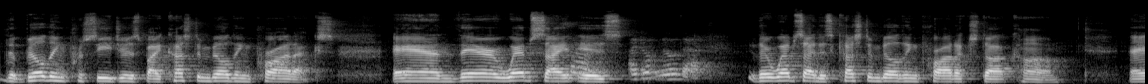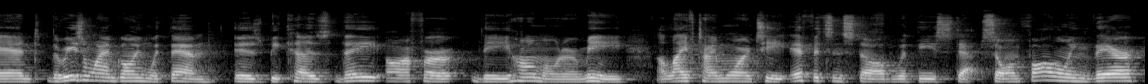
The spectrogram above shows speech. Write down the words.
the building procedures by Custom Building Products. And their website Sorry, is I don't know that. their website is custombuildingproducts.com. And the reason why I'm going with them is because they offer the homeowner, me, a lifetime warranty if it's installed with these steps. So I'm following their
